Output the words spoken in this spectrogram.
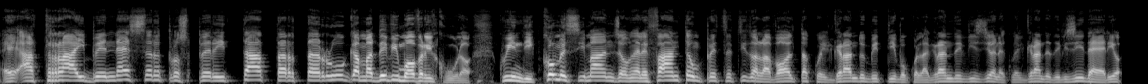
e attrai benessere, prosperità, tartaruga, ma devi muovere il culo. Quindi come si mangia mangia un elefante un pezzettino alla volta, quel grande obiettivo, quella grande visione, quel grande desiderio,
